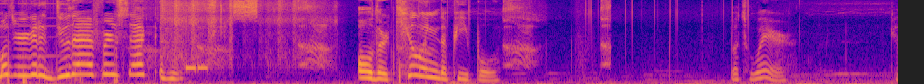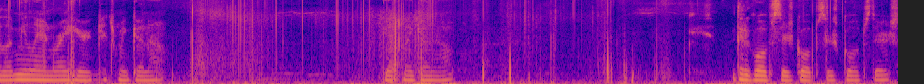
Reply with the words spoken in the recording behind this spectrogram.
Munzie, you're gonna do that for a sec? oh, they're killing the people. But where? Okay, let me land right here. Catch my gun out. Get my gun out. Okay, gotta go upstairs, go upstairs, go upstairs.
